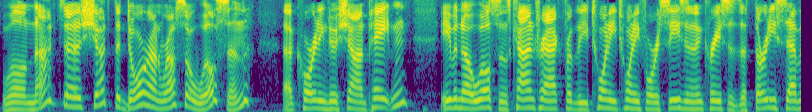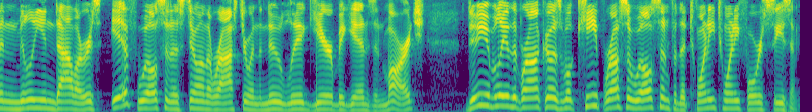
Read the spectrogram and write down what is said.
will not uh, shut the door on Russell Wilson, according to Sean Payton even though Wilson's contract for the 2024 season increases to $37 million if Wilson is still on the roster when the new league year begins in March. Do you believe the Broncos will keep Russell Wilson for the 2024 season?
